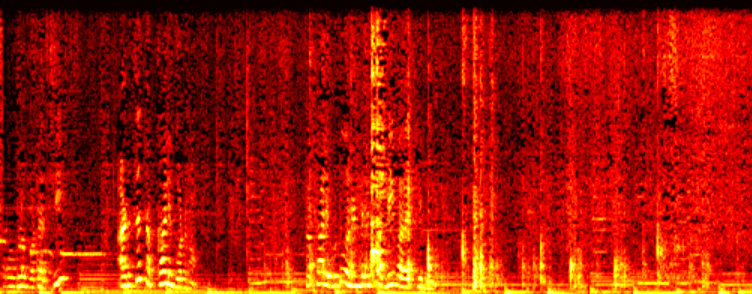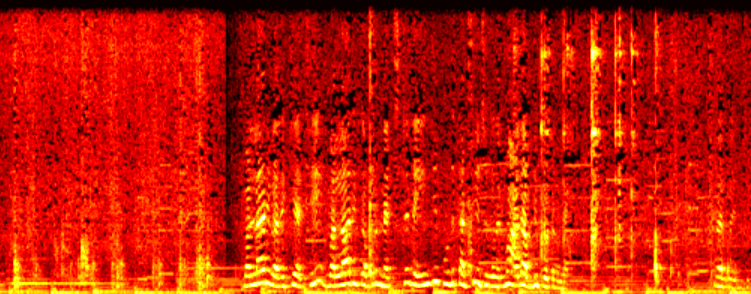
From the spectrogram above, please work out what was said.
கருவேப்பிலை போட்டாச்சு. அடுத்து தக்காளி போடணும். தக்காளி போட்டு ஒரு ரெண்டு நிமிஷம் அப்படியே வதக்கிடணும். பல்லாரி வதக்கியாச்சு. பல்லாரிக்கு அப்புறம் நெக்ஸ்ட் இந்த இஞ்சி பூண்டு தட்டி வச்சிருக்க தெரியுமா? அதை அப்படி போட்டுருங்க. நல்ல இஞ்சி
